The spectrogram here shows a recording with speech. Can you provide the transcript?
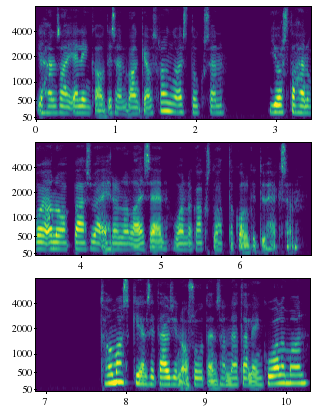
ja hän sai elinkautisen vankeusrangaistuksen, josta hän voi anoa pääsyä ehdonalaiseen vuonna 2039. Thomas kielsi täysin osuutensa Natalien kuolemaan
